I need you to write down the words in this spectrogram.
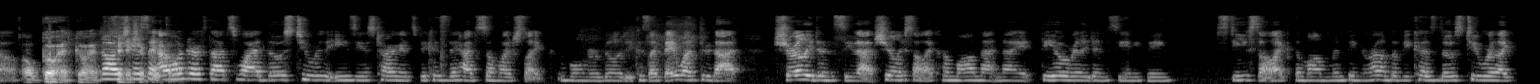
Oh. Oh, go ahead. Go ahead. No, I was gonna say, I wonder if that's why those two were the easiest targets because they had so much like vulnerability. Because like they went through that. Shirley didn't see that. She only saw like her mom that night. Theo really didn't see anything. Steve saw like the mom limping around, but because those two were like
